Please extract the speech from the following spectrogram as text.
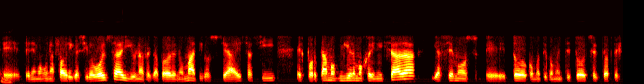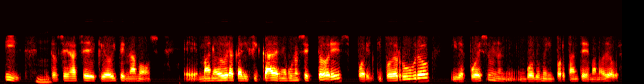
Eh, tenemos una fábrica de bolsa y una recapadora de neumáticos, o sea, es así, exportamos miel homogeneizada y hacemos eh, todo, como te comenté, todo el sector textil. Entonces hace de que hoy tengamos mano de obra calificada en algunos sectores por el tipo de rubro y después un, volumen importante de mano de obra.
